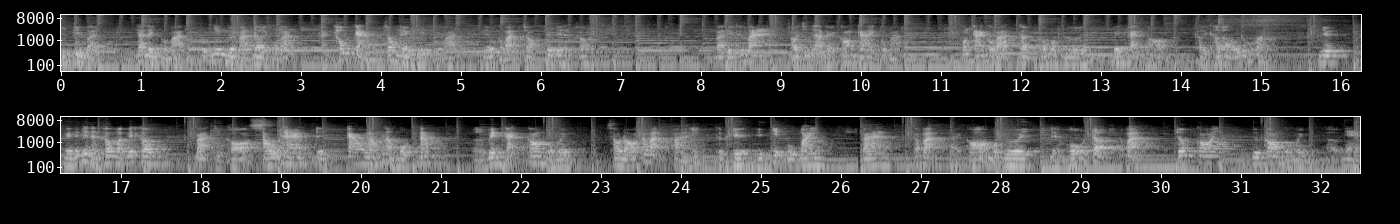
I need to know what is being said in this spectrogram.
Chính vì vậy, gia đình của bạn cũng như người bạn đời của bạn phải thông cảm cho nghề nghiệp của bạn nếu các bạn chọn tiếp viên hàng không. Và điều thứ ba, đó chính là về con cái của bạn. Con cái của bạn cần có một người bên cạnh nó thời thơ ấu, đúng không ạ? Nhưng nghề tiếp viên hàng không bạn biết không? Bạn chỉ có 6 tháng đến cao lắm là một năm ở bên cạnh con của mình. Sau đó các bạn phải thực hiện những nhiệm vụ bay và các bạn phải có một người để hỗ trợ các bạn trông coi đứa con của mình ở nhà.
